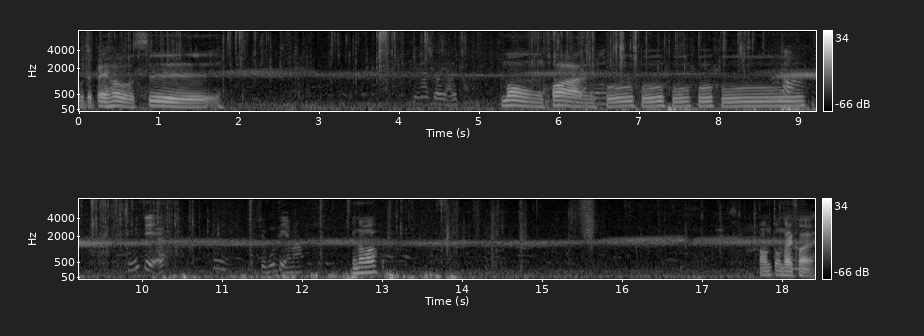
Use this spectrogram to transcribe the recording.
我的背后是梦幻湖湖湖湖湖。蝴蝶，雪蝴蝶吗？听到吗？好像动太快了，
